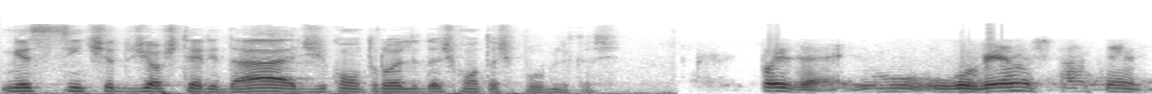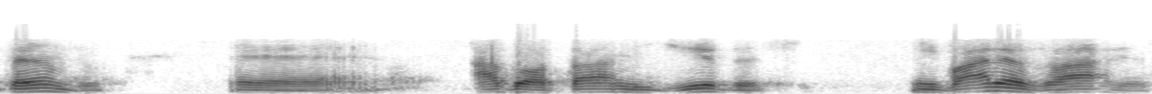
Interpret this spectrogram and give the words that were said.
nesse sentido de austeridade, de controle das contas públicas? Pois é, o, o governo está tentando é, adotar medidas em várias áreas,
